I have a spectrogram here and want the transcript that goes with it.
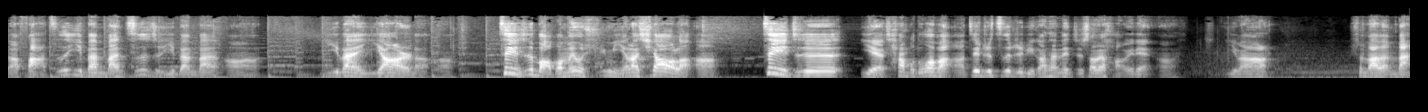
的，法资一般般，资质一般般啊，一万一二的啊。这只宝宝没有须弥了，翘了啊。这只也差不多吧啊，这只资质比刚才那只稍微好一点啊，一万二，顺发版本。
